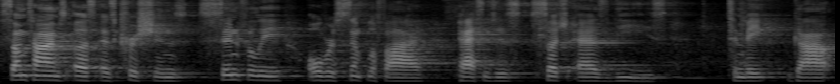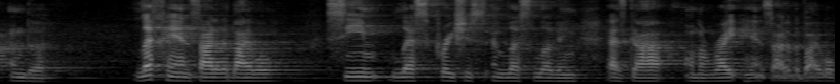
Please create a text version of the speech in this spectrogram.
Sometimes us as Christians sinfully oversimplify passages such as these to make God on the left hand side of the Bible seem less gracious and less loving as God on the right hand side of the Bible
